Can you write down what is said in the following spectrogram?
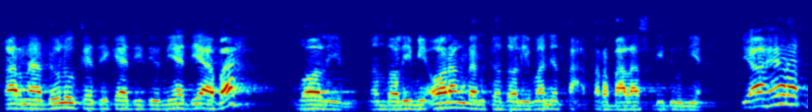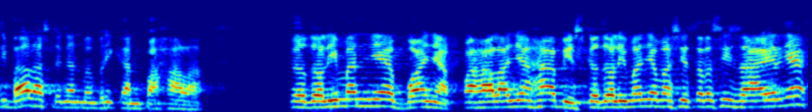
Karena dulu ketika di dunia dia apa? Zalim, mendolimi orang dan kezalimannya tak terbalas di dunia. Di akhirat dibalas dengan memberikan pahala. Kezalimannya banyak, pahalanya habis, kezalimannya masih tersisa. Akhirnya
